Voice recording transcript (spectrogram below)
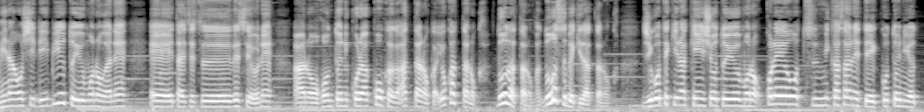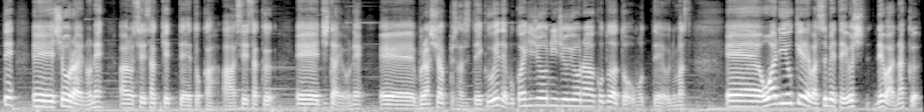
見直し、レビューというものがね、えー、大切ですよね。あの、本当にこれは効果があったのか、良かったのか、どうだったのか、どうすべきだったのか、事後的な検証というもの、これを積み重ねていくことによって、えー、将来のね、あの、政策決定とか、あ政策、えー、自体をね、え、ブラッシュアップさせていく上で僕は非常に重要なことだと思っております。えー、終わり良ければ全て良しではなく、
